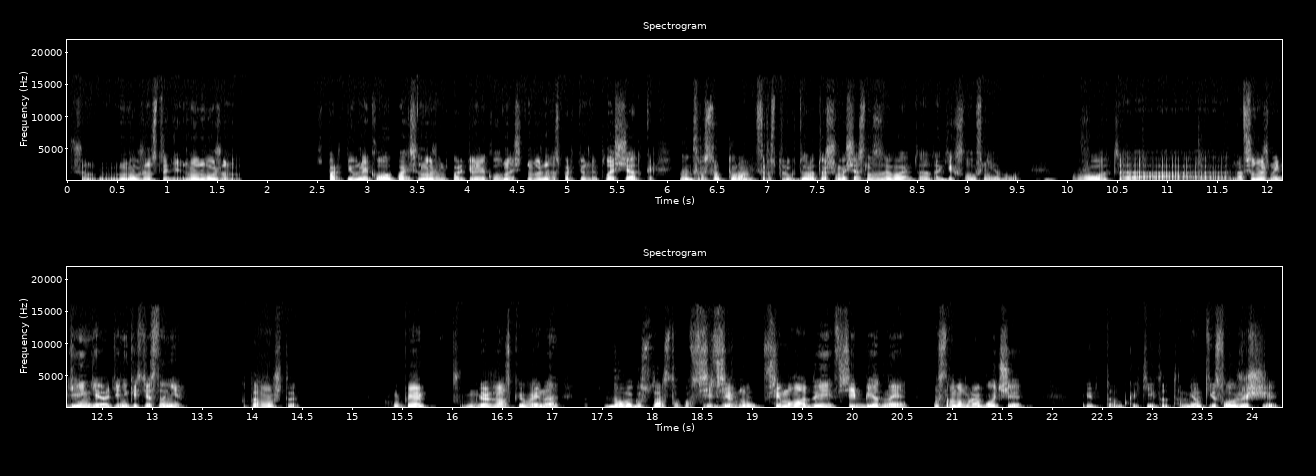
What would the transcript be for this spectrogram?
что нужен, студи... ну, нужен спортивный клуб, а если нужен спортивный клуб, значит, нужна спортивная площадка. Ну, инфраструктура. Инфраструктура, то, что мы сейчас называем, тогда таких слов не было. Вот. А на все нужны деньги, а денег, естественно, нет. Потому что, мы понимаем, гражданская война. Новое государство, по все, все, ну, все молодые, все бедные, в основном рабочие, и там какие-то там мелкие служащие.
